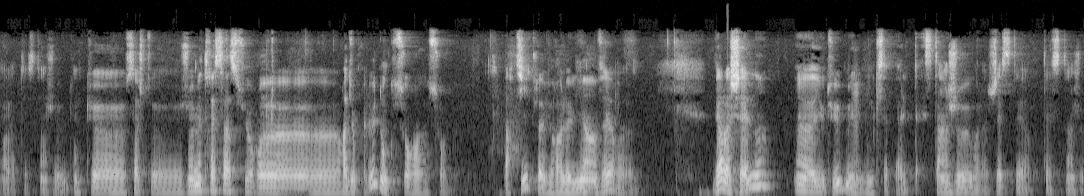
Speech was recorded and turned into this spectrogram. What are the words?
Voilà, test un jeu. Donc euh, ça, je, te... je mettrai ça sur euh, Radio Prélude, donc sur, euh, sur l'article. Il y aura le lien vers, euh, vers la chaîne YouTube, mais donc qui s'appelle Test un jeu. Voilà, Gester Test un jeu.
